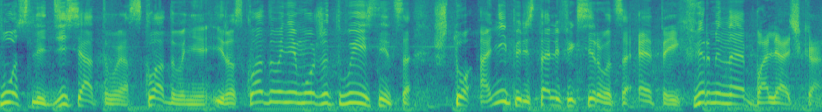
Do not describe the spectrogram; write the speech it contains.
после десятого складывания и раскладывания может выясниться, что они перестали фиксироваться. Это их фирменная болячка.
